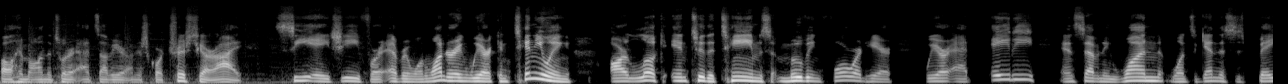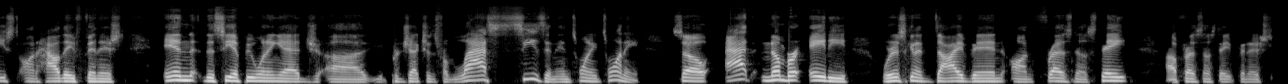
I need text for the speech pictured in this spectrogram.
Follow him on the Twitter at Xavier underscore Triche, T R I C H E. For everyone wondering, we are continuing our look into the teams moving forward here. We are at 80 and 71. Once again, this is based on how they finished in the CFB winning edge uh, projections from last season in 2020. So at number 80, we're just going to dive in on Fresno State. Uh, Fresno State finished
